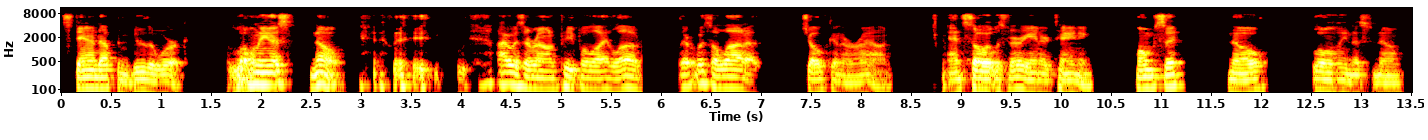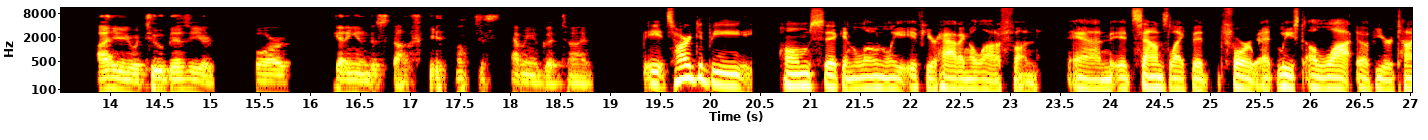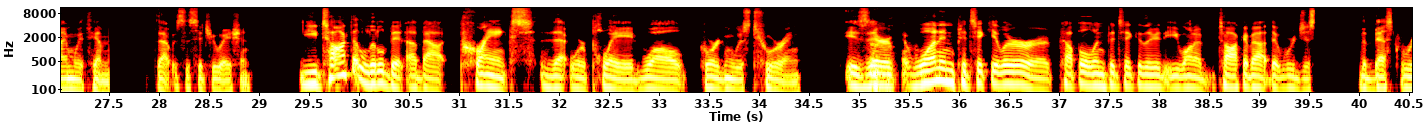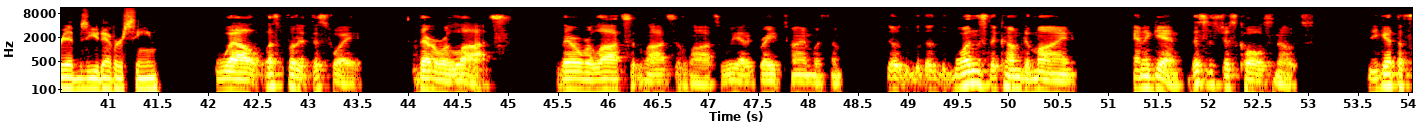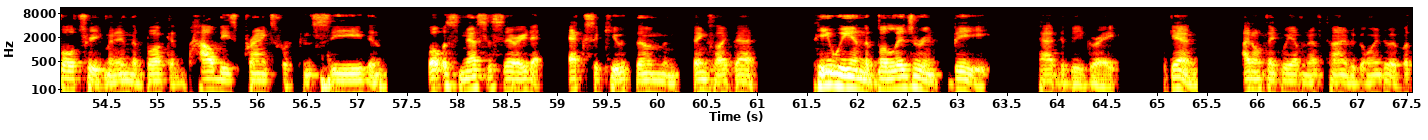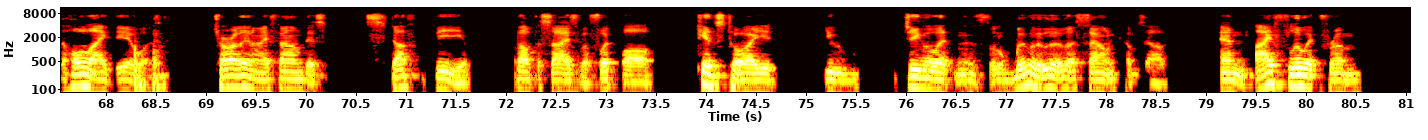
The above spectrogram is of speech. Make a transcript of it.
stand up and do the work. Loneliness? No. I was around people I loved. There was a lot of joking around. And so it was very entertaining. Homesick? No. Loneliness? No. Either you were too busy or, or getting into stuff, you know, just having a good time it's hard to be homesick and lonely if you're having a lot of fun. And it sounds like that for yeah. at least a lot of your time with him, that was the situation. You talked a little bit about pranks that were played while Gordon was touring. Is there one in particular or a couple in particular that you want to talk about that were just the best ribs you'd ever seen? Well, let's put it this way there were lots. There were lots and lots and lots. We had a great time with them the, the, the ones that come to mind, and again, this is just Cole's notes. You get the full treatment in the book and how these pranks were conceived and what was necessary to execute them and things like that. Pee Wee and the belligerent bee had to be great. Again, I don't think we have enough time to go into it, but the whole idea was Charlie and I found this stuffed bee about the size of a football, kid's toy. You, you jingle it, and this little blah, blah, blah, sound comes out. And I flew it from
